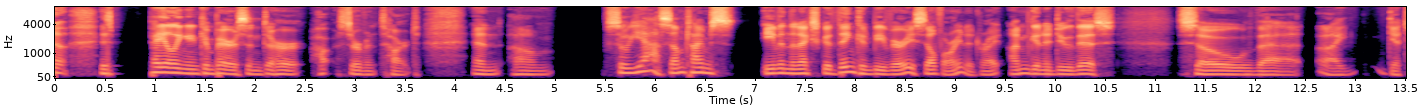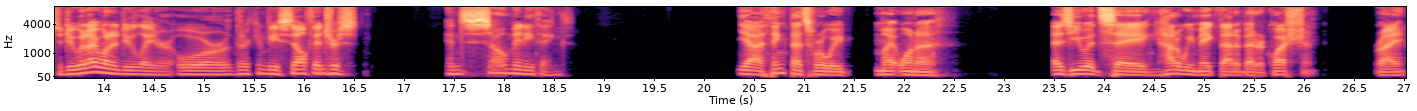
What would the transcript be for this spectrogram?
uh, is paling in comparison to her servant's heart. And um, so, yeah, sometimes even the next good thing can be very self oriented, right? I'm going to do this so that I get to do what I want to do later. Or there can be self interest and so many things. Yeah, I think that's where we might want to, as you would say, how do we make that a better question? Right.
